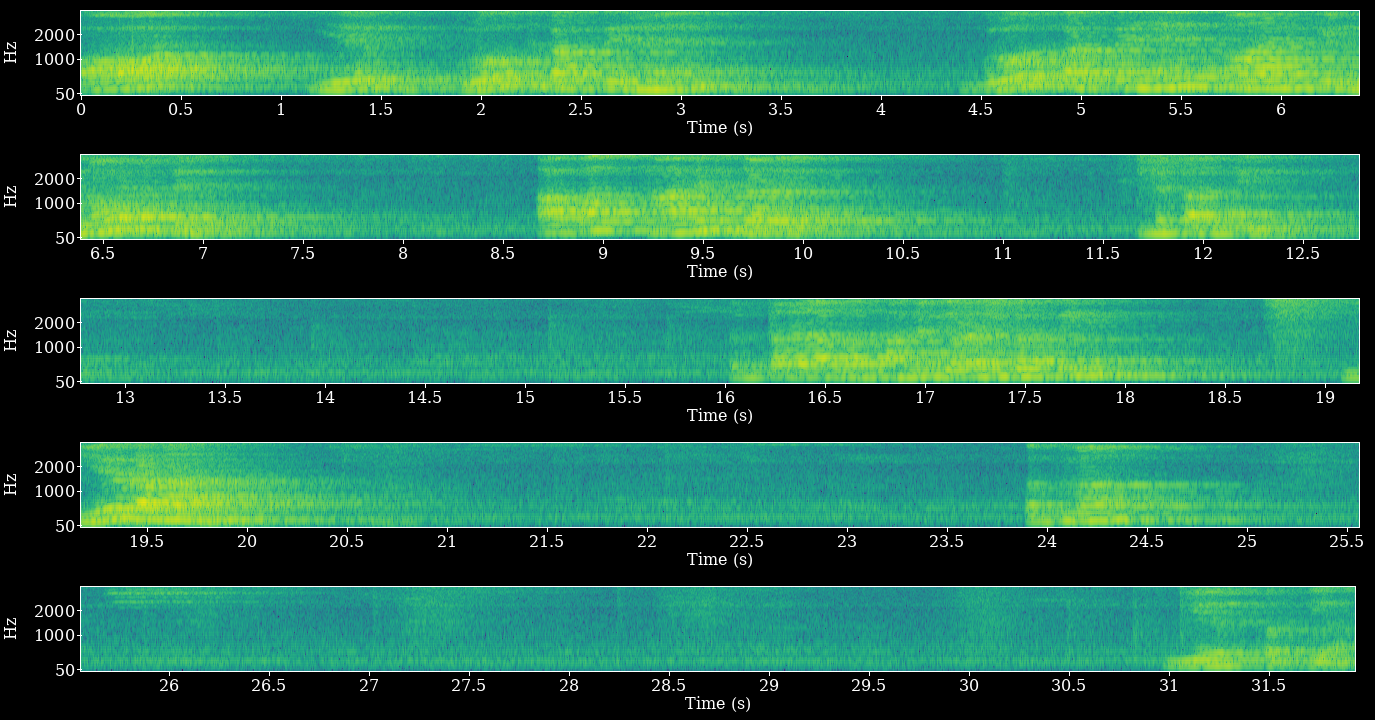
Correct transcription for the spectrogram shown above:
और ये ग्रोथ करते हैं ग्रोथ करते हैं और इनके नोड से अपस्थानिक जड़ें निकलती हैं इस तरह अपस्थानिक जड़ें निकलती हैं ये रनर इसमें ये पत्तियाँ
